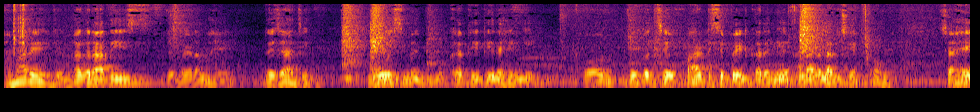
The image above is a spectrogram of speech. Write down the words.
हमारे जो नगराधीश जो मैडम हैं, द्विजा जी, वो इसमें मुख्य अतिथि रहेंगी और जो बच्चे पार्टिसिपेट करेंगे अलग अलग क्षेत्रों में। चाहे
